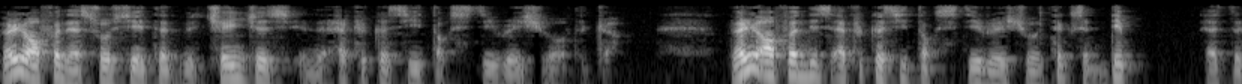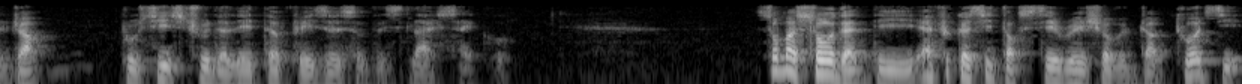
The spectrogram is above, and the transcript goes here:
very often associated with changes in the efficacy toxicity ratio of the drug. Very often, this efficacy toxicity ratio takes a dip as the drug proceeds through the later phases of its life cycle. So much so that the efficacy toxicity ratio of a drug towards the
